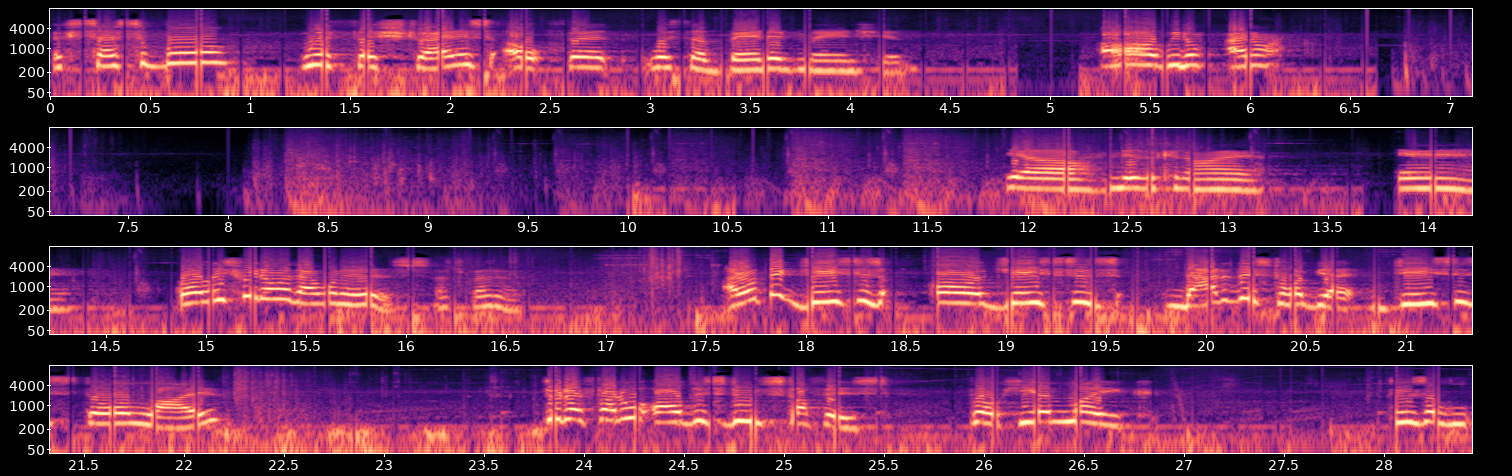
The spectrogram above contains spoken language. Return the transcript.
Accessible with the Stratus outfit with abandoned mansion. Oh, we don't, I don't, Yeah, neither can I. Yeah. Well, at least we know what that one is. That's better. I don't think Jace is. Oh, Jace is not in this storm yet. Jace is still alive. Dude, I found what all this dude's stuff is. Bro, he had like. There's a.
